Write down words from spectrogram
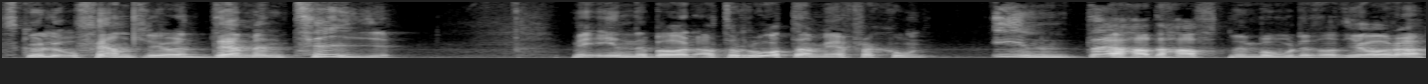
skulle offentliggöra en dementi med innebörd att Rotarmé fraktion inte hade haft med mordet att göra.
